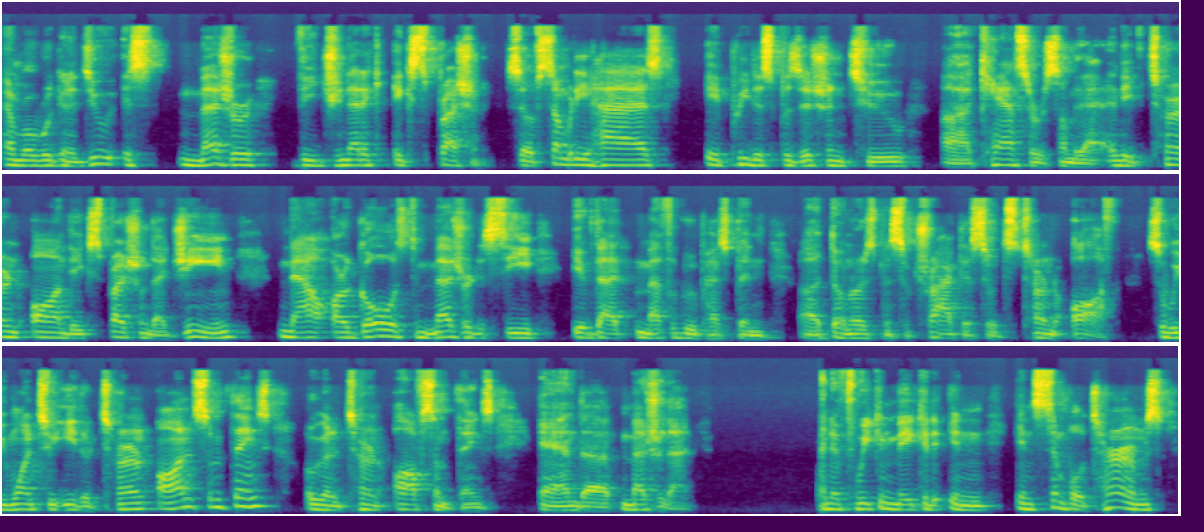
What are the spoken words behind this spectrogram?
And what we're going to do is measure the genetic expression. So if somebody has a predisposition to uh, cancer or some of that and they've turned on the expression of that gene now our goal is to measure to see if that methyl group has been uh, donor has been subtracted so it's turned off So we want to either turn on some things or we're going to turn off some things and uh, measure that. And if we can make it in in simple terms,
